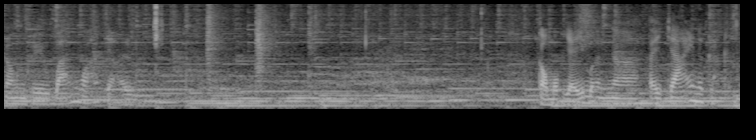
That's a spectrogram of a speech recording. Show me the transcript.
Rong rêu bán quá trời luôn. Còn một dãy bên à, tay trái nữa kìa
